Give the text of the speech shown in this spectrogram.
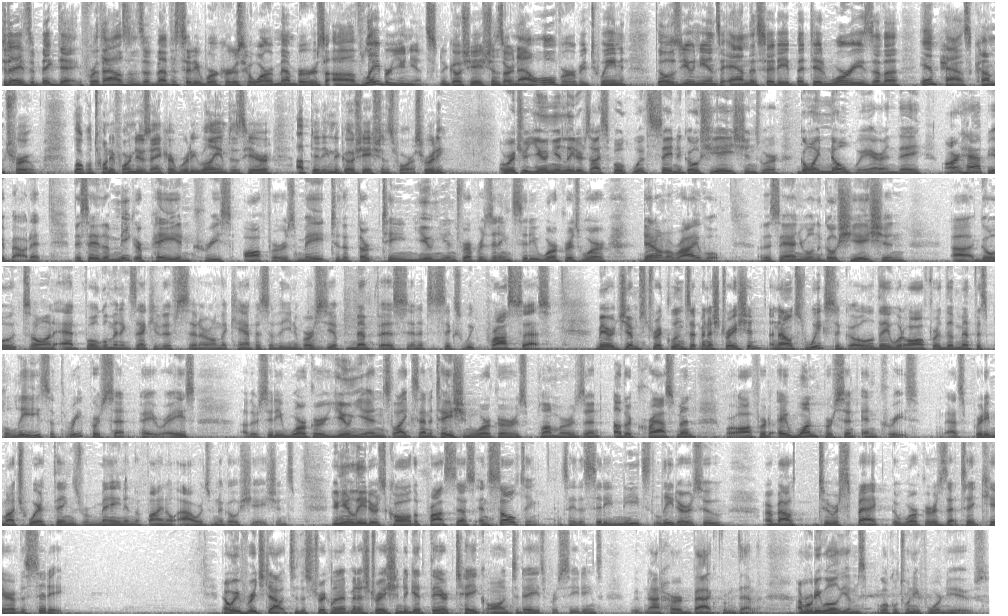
Today is a big day for thousands of Memphis City workers who are members of labor unions. Negotiations are now over between those unions and the city, but did worries of an impasse come true? Local 24 News anchor Rudy Williams is here updating negotiations for us. Rudy? Well, Richard, union leaders I spoke with say negotiations were going nowhere and they aren't happy about it. They say the meager pay increase offers made to the 13 unions representing city workers were dead on arrival. This annual negotiation uh, goes on at Fogelman Executive Center on the campus of the University of Memphis, and it's a six-week process. Mayor Jim Strickland's administration announced weeks ago they would offer the Memphis police a 3% pay raise. Other city worker unions like sanitation workers, plumbers, and other craftsmen were offered a 1% increase. That's pretty much where things remain in the final hours of negotiations. Union leaders call the process insulting and say the city needs leaders who are about to respect the workers that take care of the city. Now, we've reached out to the Strickland administration to get their take on today's proceedings. We've not heard back from them. I'm Rudy Williams, Local 24 News.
